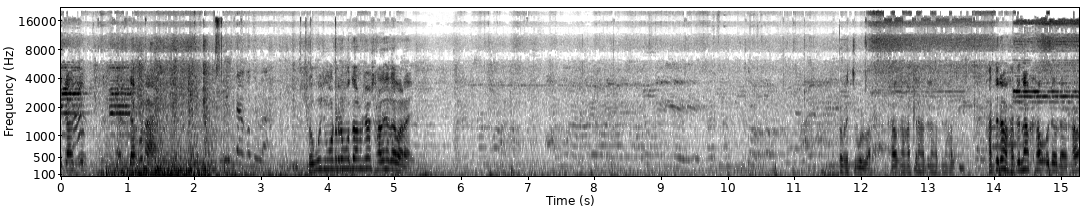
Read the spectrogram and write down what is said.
এটা হচ্ছে দেখো না। সবুজ মটরের মধ্যে অনেক সময় সাদা সাদা বাড়ায়। খাচ্ছি বলবা। খাও খাও হাতে হাতে হাতে হাতে হাতে নাও হাতে নাও খাও ওটা ওটা খাও।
